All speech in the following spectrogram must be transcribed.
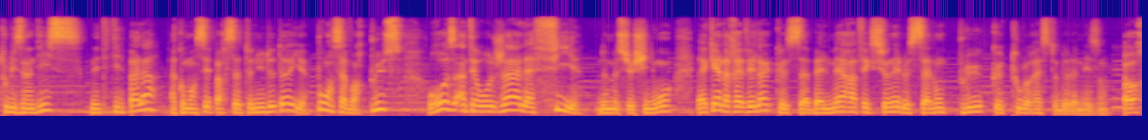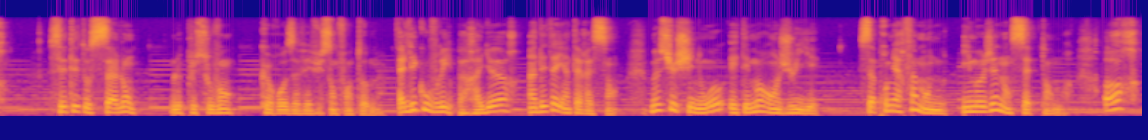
Tous les indices n'étaient-ils pas là, à commencer par sa tenue de deuil? Pour en savoir plus, Rose interrogea la fille de M. Chinois, laquelle révéla que sa belle-mère affectionnait le salon plus que tout le reste de la maison. Or, c'était au salon, le plus souvent, que Rose avait vu son fantôme. Elle découvrit par ailleurs un détail intéressant. M. Chinois était mort en juillet, sa première femme en août, Imogène en septembre. Or,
